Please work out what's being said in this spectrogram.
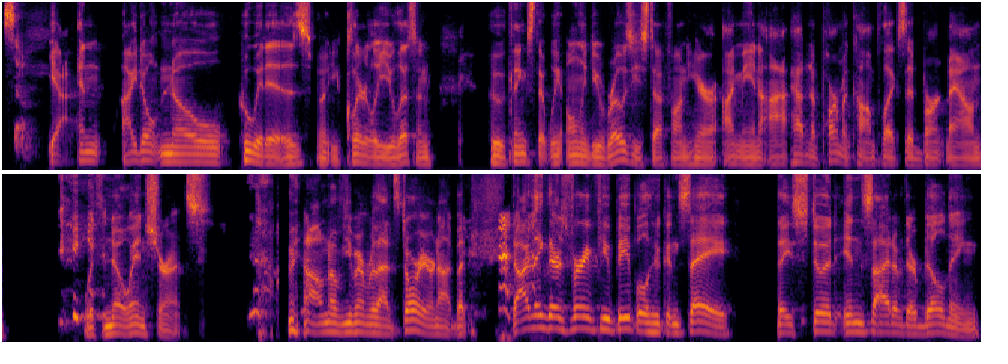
So, yeah. And I don't know who it is, but you clearly you listen who thinks that we only do rosy stuff on here. I mean, I had an apartment complex that burnt down with no insurance. I mean, I don't know if you remember that story or not, but I think there's very few people who can say they stood inside of their building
